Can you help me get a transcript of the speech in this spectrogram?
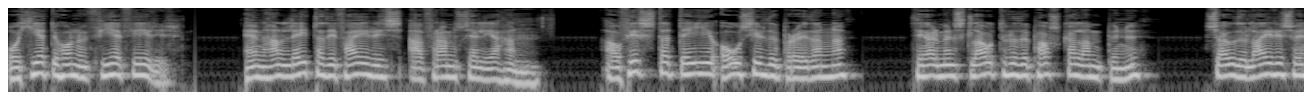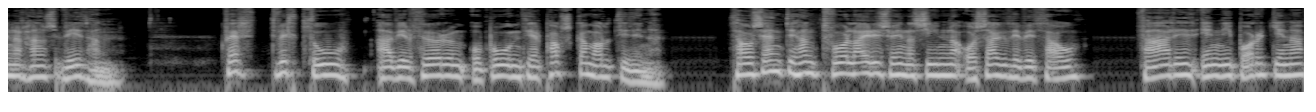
og héttu honum fjö fyrir, en hann leitaði færis að framselja hann. Á fyrsta degi ósýrðu brauðanna, þegar menn slátruðu páskalampinu, sögðu lærisveinar hans við hann. Hvert vilt þú að við förum og búum þér páskamáltíðina? Þá sendi hann tvo lærisveina sína og sagði við þá, farið inn í borgina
